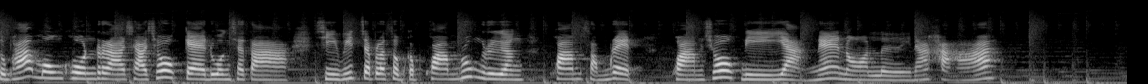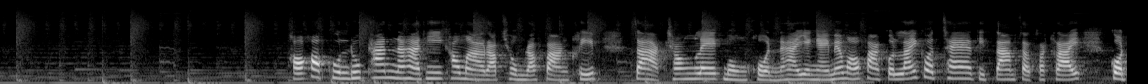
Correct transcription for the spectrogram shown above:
สุภาพมงคลราชาโชคแก่ดวงชะตา ชีวิตจะประสบกับความรุ่งเรือง ความสำเร็จ ความโชคดีอย่างแน่นอนเลยนะคะ ขอขอบคุณทุกท่านนะคะ ที่เข้ามารับชมรับฟังคลิปจากช่องเลขมงคลนะคะ ยังไงแม่หมอฝากกดไลค์กดแชร์ ติดตาม subscribe กด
